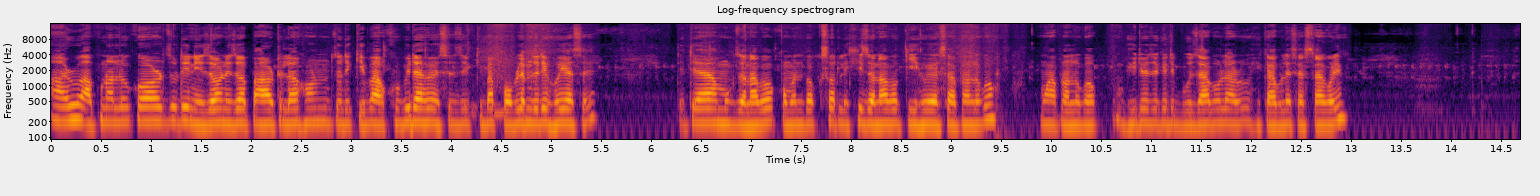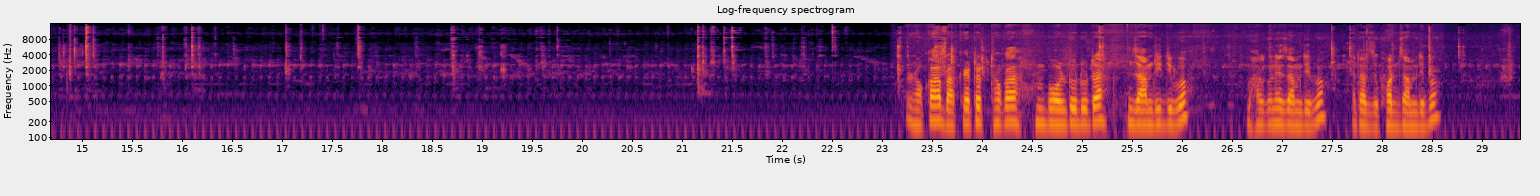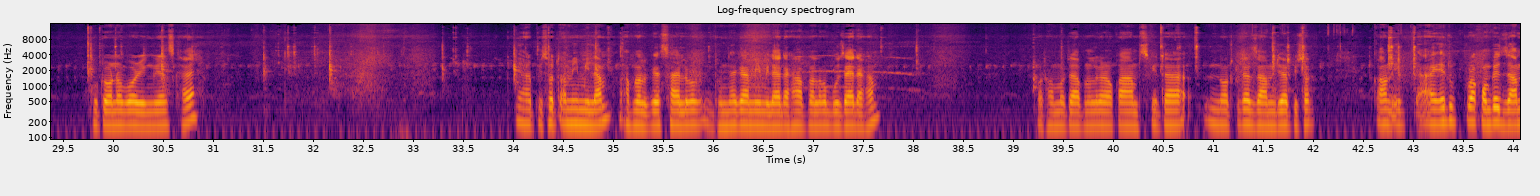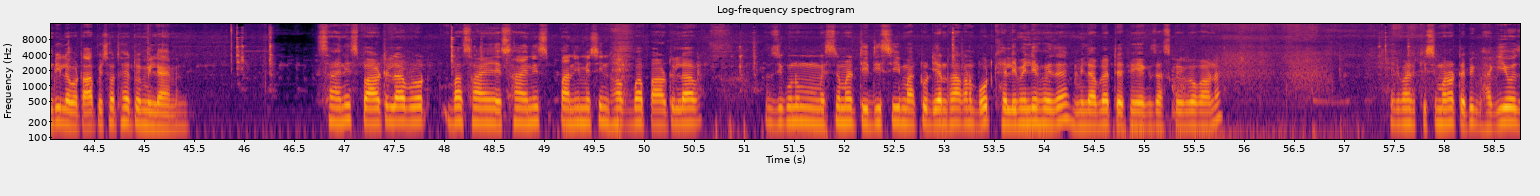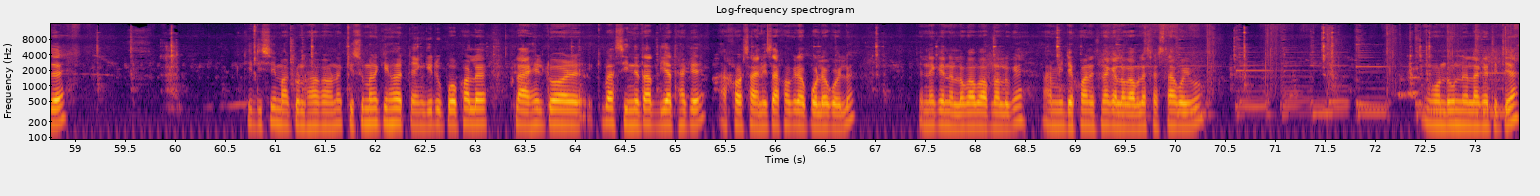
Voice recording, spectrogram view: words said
আৰু আপোনালোকৰ যদি নিজৰ নিজৰ পাৱাৰ টিলাৰখন যদি কিবা অসুবিধা হৈ আছে যদি কিবা প্ৰব্লেম যদি হৈ আছে তেতিয়া মোক জনাব কমেণ্ট বক্সত লিখি জনাব কি হৈ আছে আপোনালোকক। মই আপোনালোকক ভিডিঅ' যোগেদি বুজাবলৈ আৰু শিকাবলৈ চেষ্টা কৰিম। ৰকা বাকেটত থকা বলটো দুটা জাম দি দিব ভালকৈ জাম দিব এটা জোখত জাম দিব। সোতৰ নম্বৰ ৰিং ৰেঞ্জ খায় ইয়াৰ পিছত আমি মিলাম আপোনালোকে চাই ল'ব ধুনীয়াকৈ আমি মিলাই দেখাম আপোনালোকক বুজাই দেখাম। প্ৰথমতে আপোনালোকে ৰকা আৰ্মছকেইটা নটকেইটা জাম দিয়াৰ পিছত কাৰণ এইটো পূৰা কমপ্লিট জাম দি ল'ব তাৰপিছতহে এইটো মিলাই মানে। চাইনিজ পাৱাৰ টিলাৰবোৰত বা চাই চাইনিজ পানী মেচিন হওক বা পাৱাৰ টিলাৰ যিকোনো মেচিন মানে টি ডি চি মাৰ্কটো দিয়া নথকাৰ কাৰণে বহুত খেলি মেলি হৈ যায় মিলাবলৈ ট্ৰেফিক এডজাষ্ট কৰিবৰ কাৰণে। সেইটো কাৰণে কিছুমানৰ ট্ৰেফিক ভাগিও যায়। টি ডি চি মাৰ্কটো নথকাৰ কাৰণে। কিছুমানে কি হয় টেংকিটোৰ ওপৰফালে ফ্লাই হিলটোৰ কিবা চিন এটা দিয়া থাকে আখৰ চাইনিজ আখৰকেইটা ওপৰলৈ কৰি লৈ। তেনেকৈ নলগাব আপোনালোকে। আমি দেখুওৱা নিচিনাকৈ লগাবলৈ চেষ্টা কৰিব। গণ্ডগোল নালাগে তেতিয়া।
